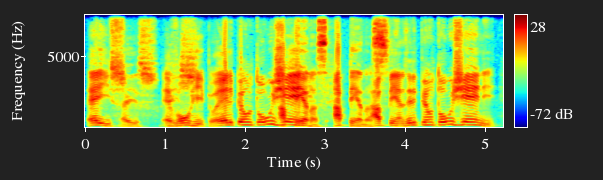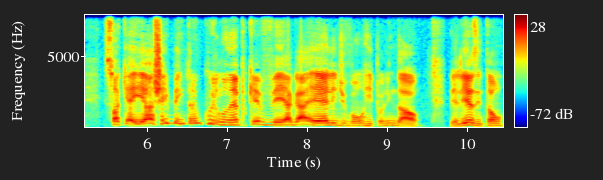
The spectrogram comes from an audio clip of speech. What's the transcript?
É isso. É isso. É, von isso. Hippel. Aí ele perguntou o gene. Apenas, apenas. Apenas. Ele perguntou o gene. Só que aí eu achei bem tranquilo, né? Porque VHL de von Hippel-Lindau, beleza? Então,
